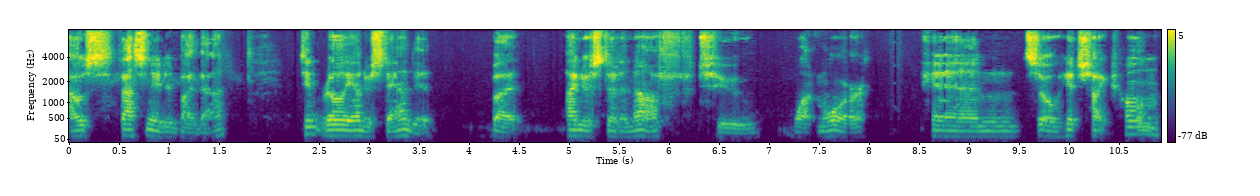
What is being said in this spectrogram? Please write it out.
I was fascinated by that. Didn't really understand it, but I understood enough to want more. And so hitchhiked home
